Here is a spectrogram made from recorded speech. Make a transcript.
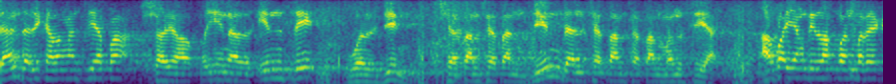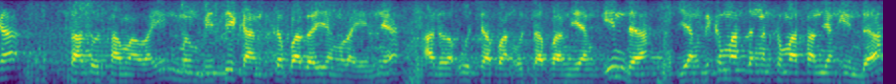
dan dari kalangan siapa? Syayatinal insi wal jin. Setan-setan jin dan setan-setan manusia. Apa yang dilakukan mereka? satu sama lain membisikkan kepada yang lainnya adalah ucapan-ucapan yang indah yang dikemas dengan kemasan yang indah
